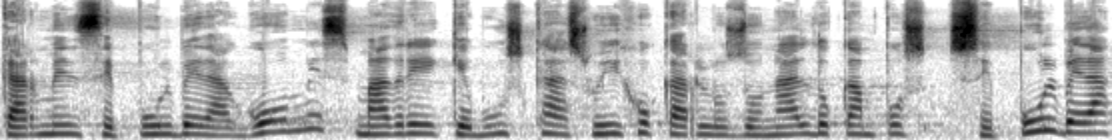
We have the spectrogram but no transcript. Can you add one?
Carmen Sepúlveda Gómez, madre que busca a su hijo Carlos Donaldo Campos Sepúlveda,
